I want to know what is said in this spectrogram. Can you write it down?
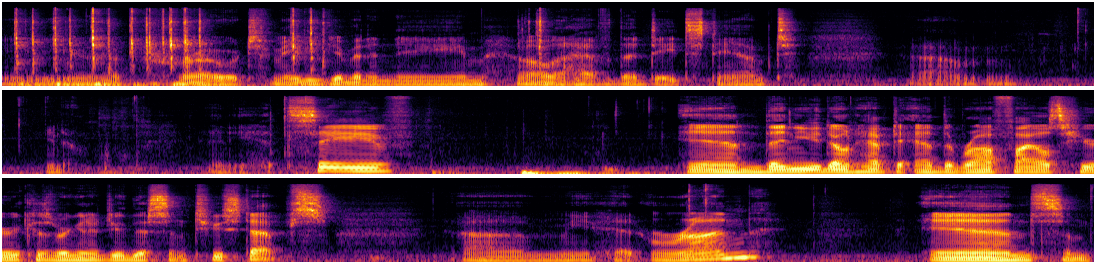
uniprot. Maybe give it a name. I'll have the date stamped. Um, you know, and you hit save. and then you don't have to add the raw files here because we're going to do this in two steps. Um, you hit run, and some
